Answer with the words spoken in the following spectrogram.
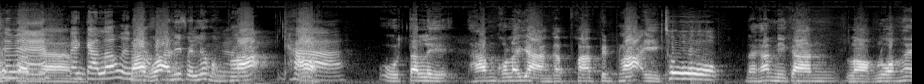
ใช่ไหมสถานเสริความงเป็นการลอกเลียนปแบราบกฏว่าอันนี้เป็นเรื่องของพระค่ะเอ้า อุตริทำคนละอย่างกับความเป็นพระอีกถูกนะครับ มีการหลอกลวงให้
